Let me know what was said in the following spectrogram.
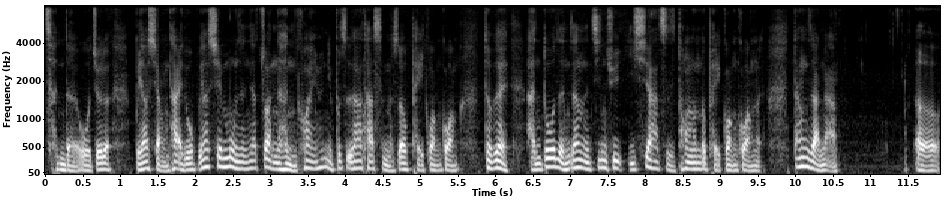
真的，我觉得不要想太多，不要羡慕人家赚得很快，因为你不知道他什么时候赔光光，对不对？很多人这样子进去，一下子通通都赔光光了。当然啦，呃。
